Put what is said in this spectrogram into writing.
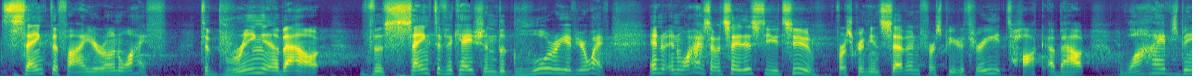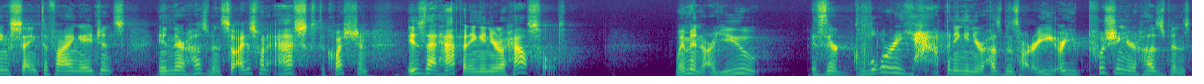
sanctify your own wife, to bring about the sanctification, the glory of your wife. And, and wives, I would say this to you too. 1 Corinthians 7, 1 Peter 3 talk about wives being sanctifying agents in their husbands. So I just want to ask the question is that happening in your household? Women, are you, is there glory happening in your husband's heart? Are you, are you pushing your husbands?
